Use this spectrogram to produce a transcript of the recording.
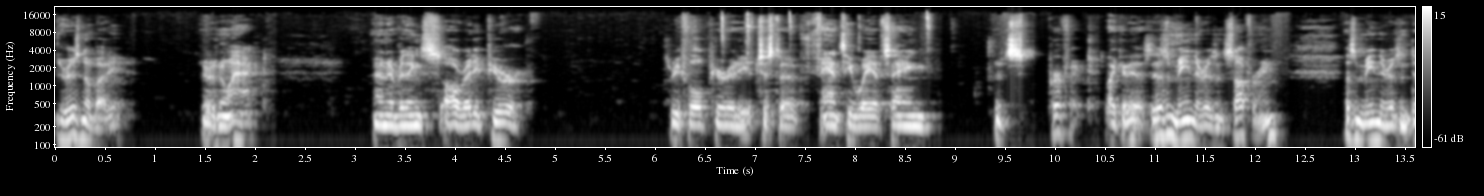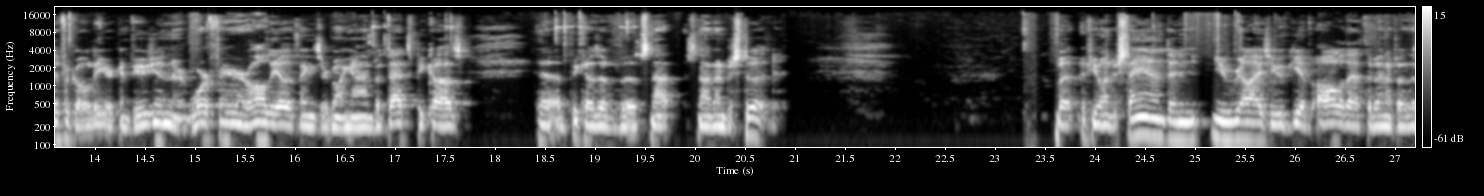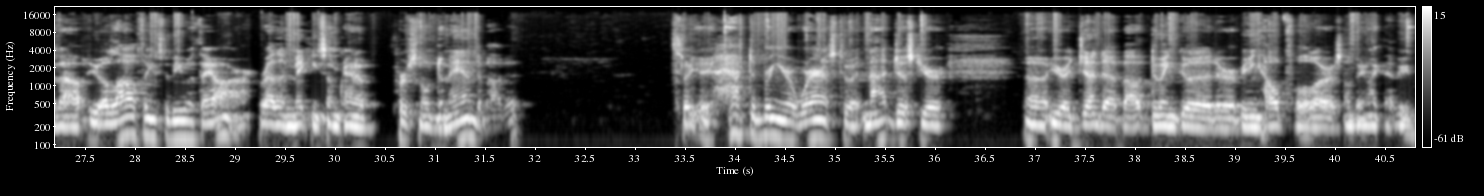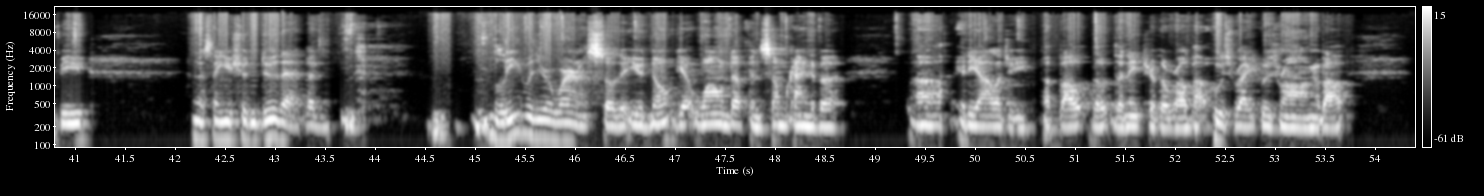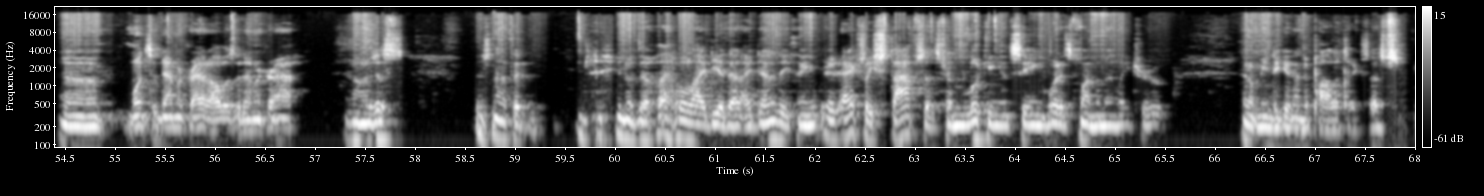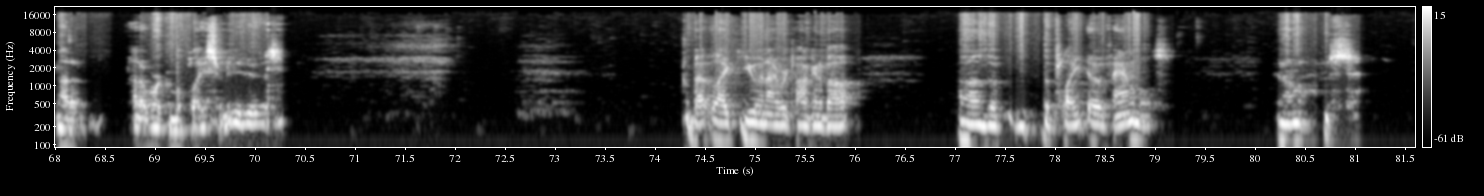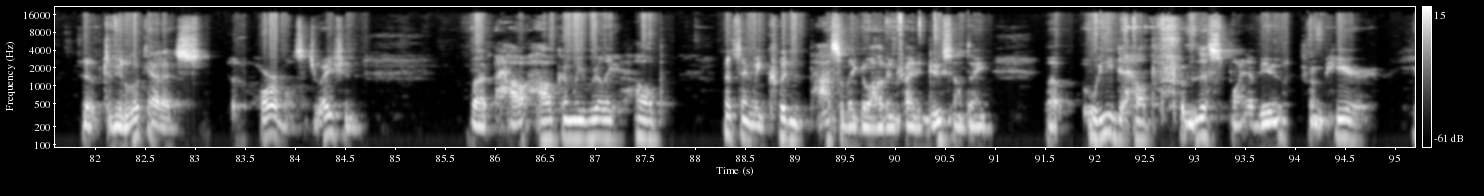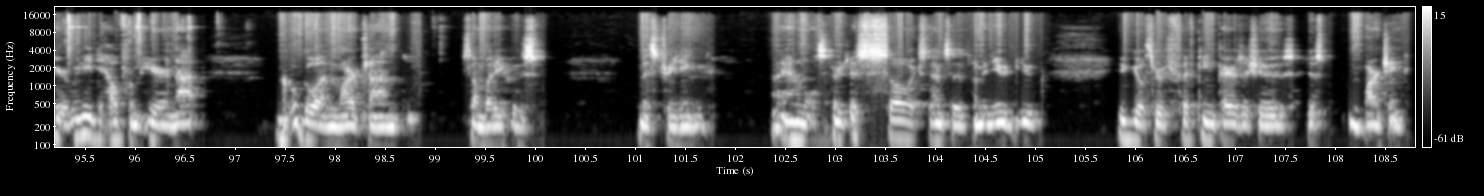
There is nobody. There's no act. And everything's already pure. Threefold purity. It's just a fancy way of saying it's perfect, like it is. It doesn't mean there isn't suffering. It doesn't mean there isn't difficulty or confusion or warfare or all the other things that are going on. But that's because uh, because of uh, it's not it's not understood. But if you understand, then you realize you give all of that the benefit of the doubt. You allow things to be what they are rather than making some kind of personal demand about it. So you have to bring your awareness to it, not just your uh, your agenda about doing good or being helpful or something like that. Be, be I'm saying you shouldn't do that, but lead with your awareness so that you don't get wound up in some kind of a uh, ideology about the, the nature of the world, about who's right, who's wrong, about uh, once a Democrat, always a Democrat. You know, it's just it's not that you know the, that whole idea, that identity thing. It actually stops us from looking and seeing what is fundamentally true. I don't mean to get into politics. That's not a not a workable place for me to do this. But like you and I were talking about uh, the the plight of animals. You know, just, if you look at it, it's a horrible situation. But how how can we really help? I'm not saying we couldn't possibly go out and try to do something, but we need to help from this point of view, from here, here. We need to help from here, not go, go and march on somebody who's mistreating animals. They're just so extensive. I mean, you you You go through 15 pairs of shoes just marching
